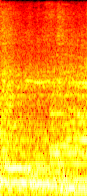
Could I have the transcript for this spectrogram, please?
Gracias.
